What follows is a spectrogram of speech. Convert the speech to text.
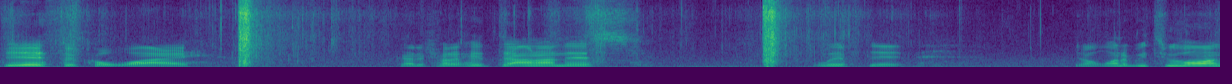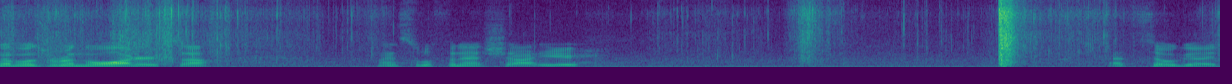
Difficult Y. Gotta try to hit down on this, lift it. You don't want to be too long, otherwise we're in the water, so nice little finesse shot here. That's so good.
